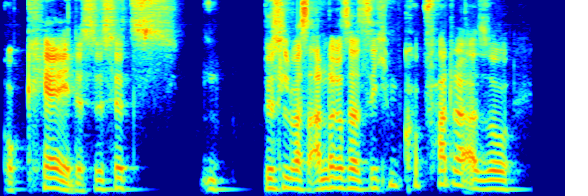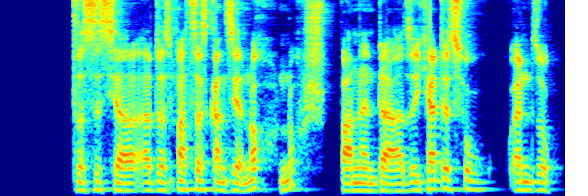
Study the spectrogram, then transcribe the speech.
Okay, das ist jetzt ein bisschen was anderes, als ich im Kopf hatte. Also, das ist ja, das macht das Ganze ja noch, noch spannender. Also, ich hatte so an so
